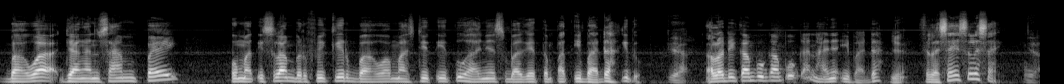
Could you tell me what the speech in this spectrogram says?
bahwa jangan sampai umat Islam berpikir bahwa masjid itu hanya sebagai tempat ibadah gitu. Ya. Kalau di kampung-kampung kan hanya ibadah, Ya. selesai selesai. Ya.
